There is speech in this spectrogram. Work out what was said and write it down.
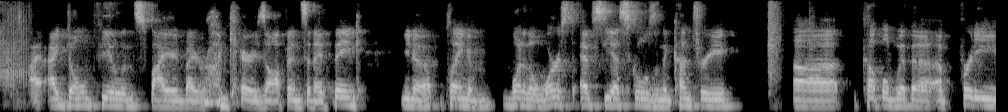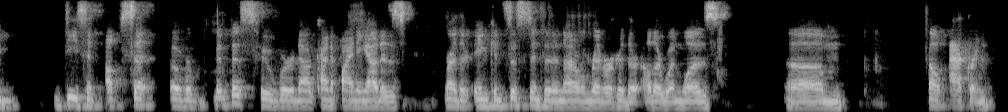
I, I, don't feel inspired by Rod Carey's offense, and I think you know playing a, one of the worst FCS schools in the country, uh, coupled with a, a pretty decent upset over Memphis, who we're now kind of finding out is rather inconsistent. And I don't remember who their other one was. Um, oh, Akron.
